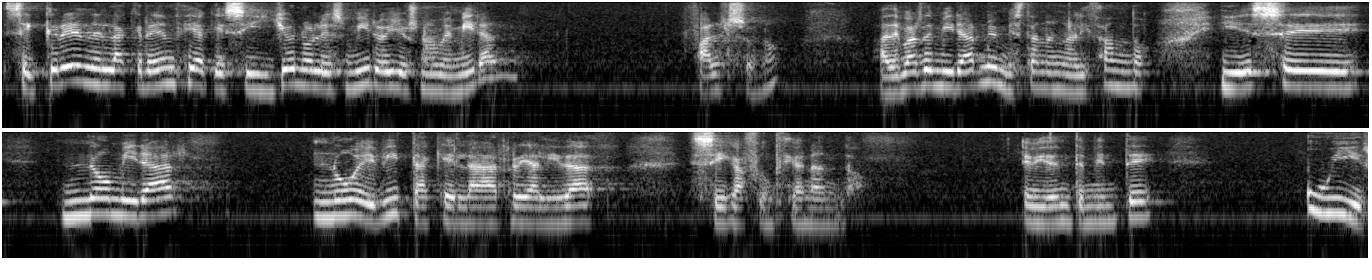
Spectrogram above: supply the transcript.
Se creen en la creencia que si yo no les miro ellos no me miran. Falso, ¿no? Además de mirarme me están analizando y ese no mirar no evita que la realidad siga funcionando. Evidentemente, huir,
